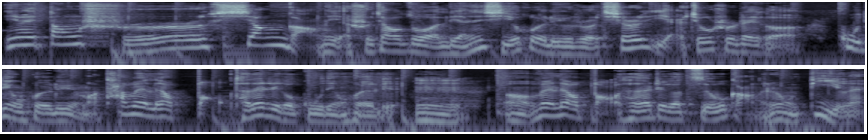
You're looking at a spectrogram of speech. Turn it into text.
因为当时香港也是叫做联席汇率制，其实也就是这个固定汇率嘛。他为了要保他的这个固定汇率，嗯，嗯，为了要保他的这个自由港的这种地位，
